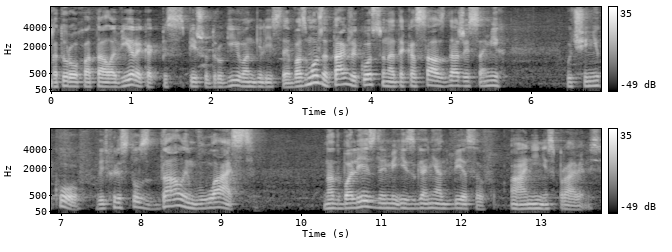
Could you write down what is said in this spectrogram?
которого хватало веры, как пишут другие евангелисты. Возможно, также косвенно это касалось даже и самих учеников. Ведь Христос дал им власть над болезнями и изгонять бесов, а они не справились.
